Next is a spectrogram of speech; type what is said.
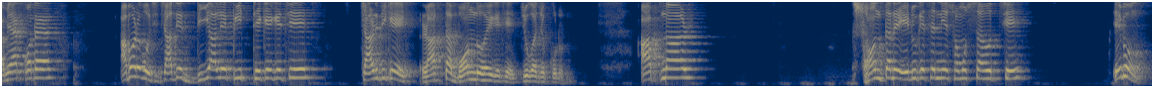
আমি এক কথা আবারও বলছি, যাদের দিয়ালে পিঠ থেকে গেছে, চারিদিকে রাস্তা বন্ধ হয়ে গেছে, যোগাযোগ করুন। আপনার সন্তানের এডুকেশন নিয়ে সমস্যা হচ্ছে এবং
